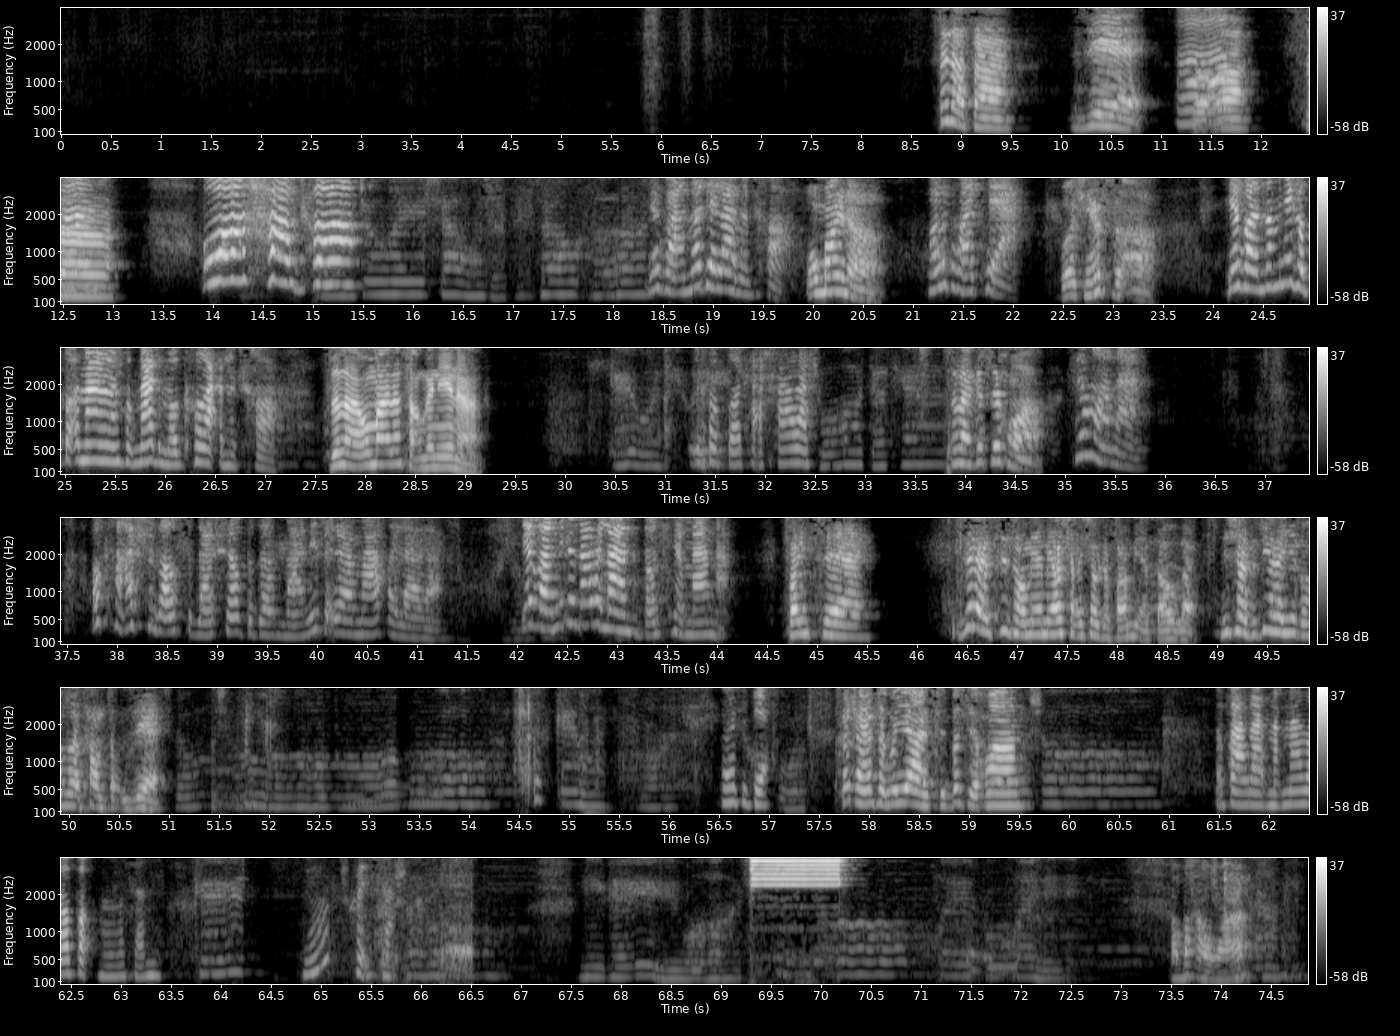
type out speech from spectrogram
数到三，一、二、三。哇，好车！你挂哪点来的车？我买呢。花了多少钱？八千四啊。你光，怎么你个大男人会买这么可爱的车？是来，我买了送给你呢。你可不太好了。是哪个喜欢？喜欢呢。我看十多次都舍不得买，你这然买回来了。叶光，你跟哪头拿这么多钱买呢？分钱。热二级上面秒下小就方便多了。你晓得底下有个额堂坐热。我这点。可穿怎么样？喜不喜欢？爸爸来，拿拿老抱摸摸下面。嗯，可以下。好不好玩？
